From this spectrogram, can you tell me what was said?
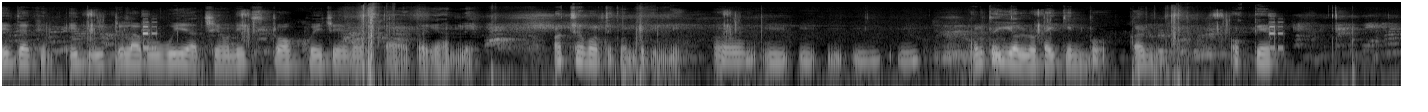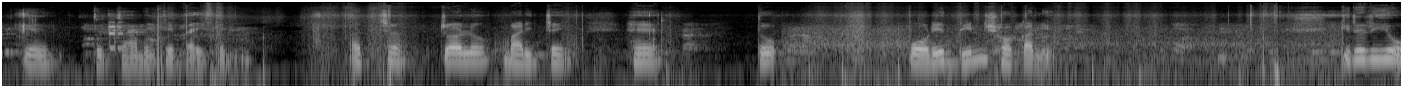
এই দেখেন, এই দুইটা লাববুই আছে, অনেক স্টক হয়ে যায় আমার তাড়াতাড়ি আনলে। আচ্ছা বলতে কোনটা কিনবি। আমি তো ইয়েলোটাই কিনবো, কারণ ওকে তো যা বলছে তাই কিনবো। আচ্ছা চলো, বাড়ির যাই। হ্যাঁ তো পরের দিন সকালে। কিরে রিও,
